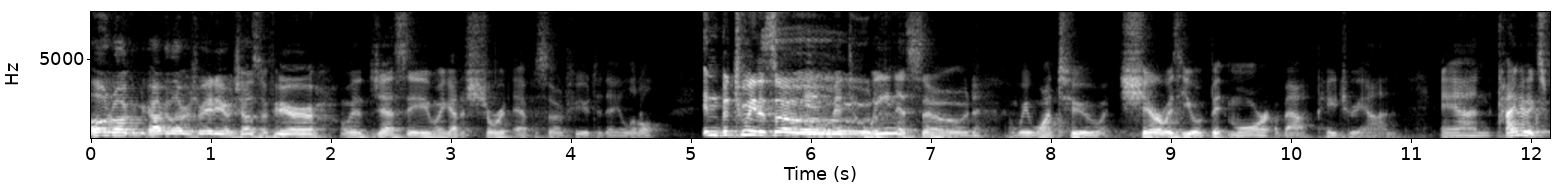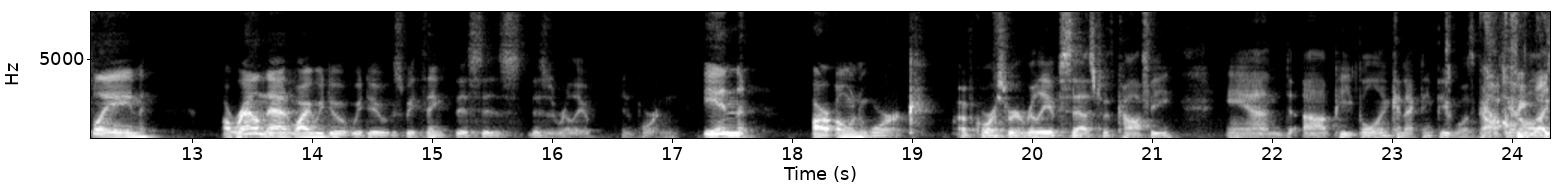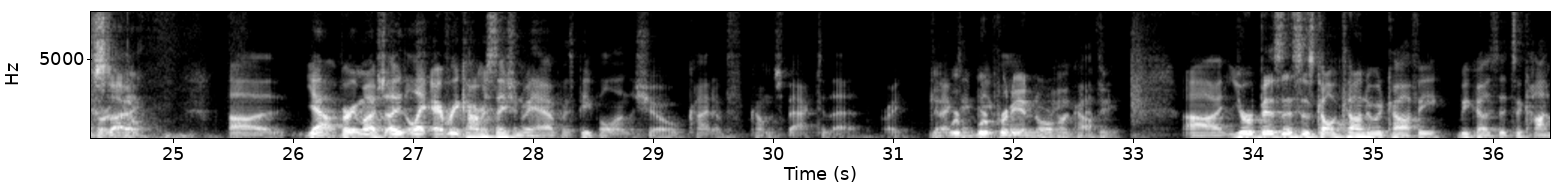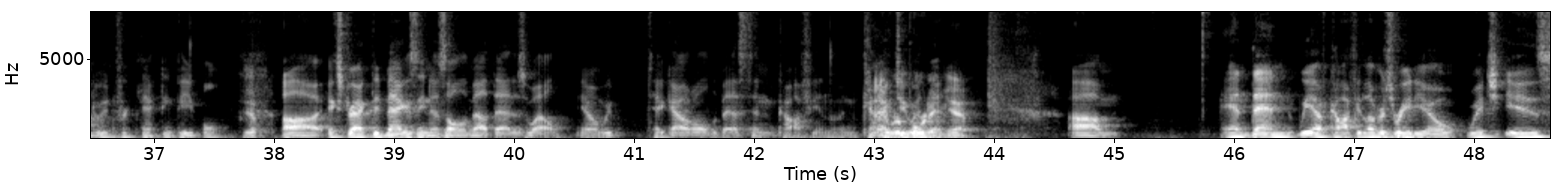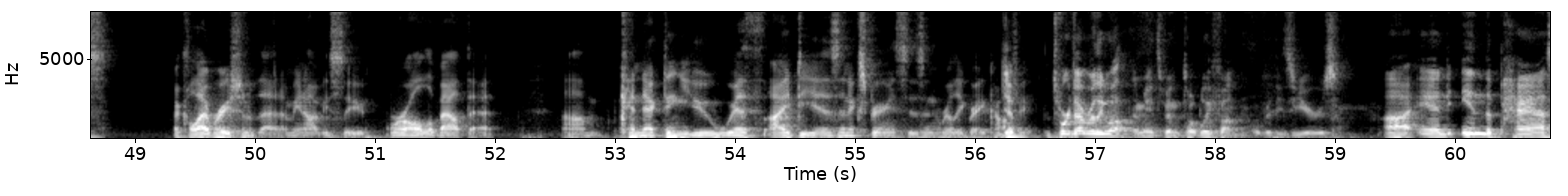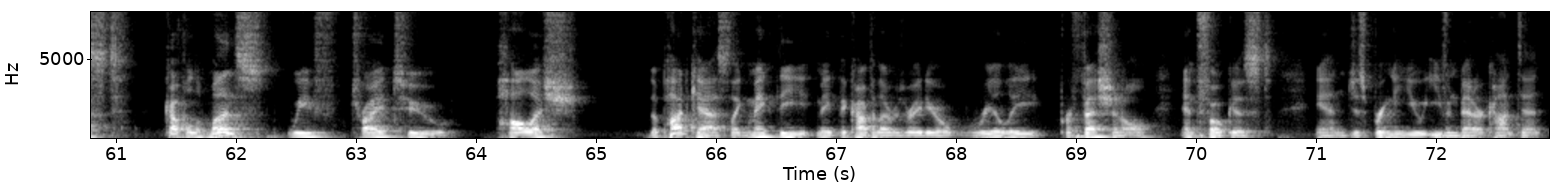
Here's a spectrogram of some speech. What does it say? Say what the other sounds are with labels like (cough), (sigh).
Hello and welcome to Coffee Lovers Radio. Joseph here with Jesse. and We got a short episode for you today, a little In between episode. in between episode. We want to share with you a bit more about Patreon and kind of explain around that why we do what we do because we think this is this is really important. In our own work, of course, we're really obsessed with coffee and uh, people and connecting people with coffee. Coffee all sort of lifestyle. Uh, yeah, very much. I, like every conversation we have with people on the show kind of comes back to that, right? Yeah, we're- we're pretty annoying, over coffee. Uh, your business is called Conduit Coffee because it's a conduit for connecting people. Yep. Uh, Extracted Magazine is all about that as well. You know, we take out all the best in coffee and, and And connect you with reporting, it. yeah. Um and then we have Coffee Lovers Radio, which is a collaboration of that. I mean, obviously, we're all about that. Um, connecting you with ideas and experiences and really great coffee. Yep. It's worked out really well. I mean, it's been totally fun over these years. Uh, and in the past couple of months, we've tried to polish the podcast, like make the make the Coffee Lovers Radio really professional and focused, and just bringing you even better content.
